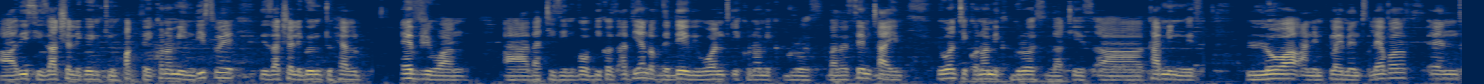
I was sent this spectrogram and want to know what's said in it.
uh, this is actually going to impact the economy in this way. This is actually going to help everyone uh, that is involved because at the end of the day we want economic growth. But at the same time we want economic growth that is uh, coming with lower unemployment levels and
